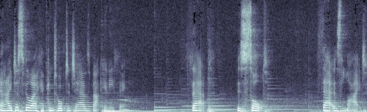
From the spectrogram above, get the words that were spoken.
And I just feel like I can talk to Jazz about anything. That is salt, that is light.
